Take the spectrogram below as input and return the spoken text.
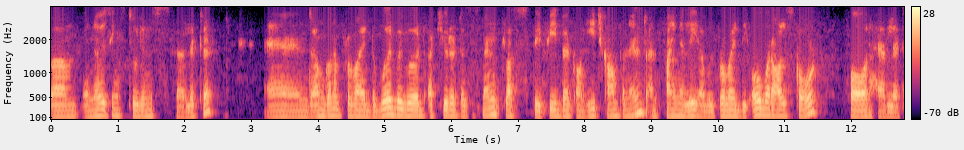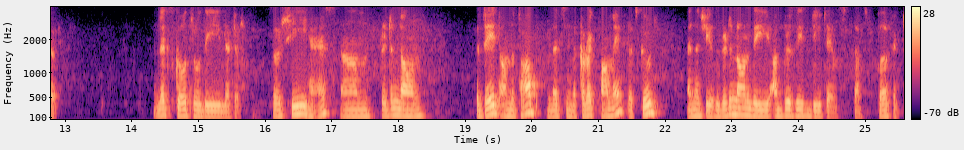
um, a nursing student's uh, letter. And I'm going to provide the word by word accurate assessment plus the feedback on each component. And finally, I will provide the overall score for her letter. Let's go through the letter. So she has um, written down the date on the top, that's in the correct format, that's good. And then she has written on the addressee's details, that's perfect,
